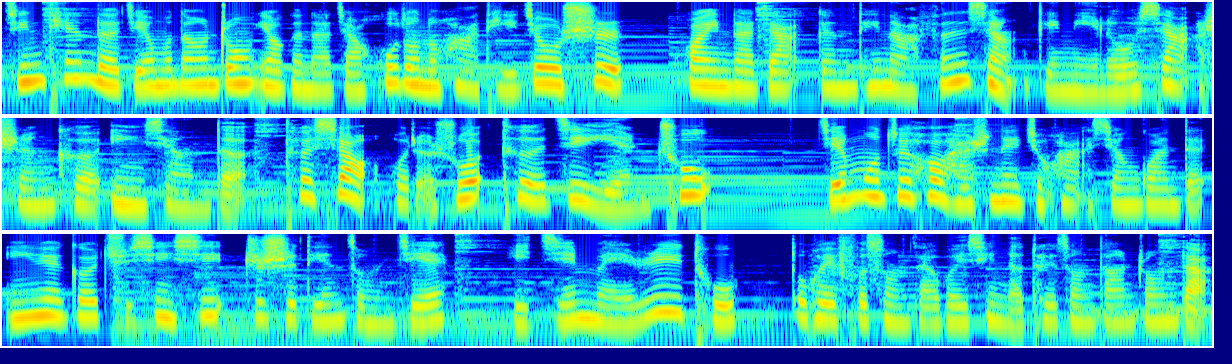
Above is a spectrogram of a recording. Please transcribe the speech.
今天的节目当中要跟大家互动的话题就是，欢迎大家跟 Tina 分享给你留下深刻印象的特效或者说特技演出。 节目最后还是那句话，相关的音乐歌曲信息、知识点总结以及每日一图都会附送在微信的推送当中的。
